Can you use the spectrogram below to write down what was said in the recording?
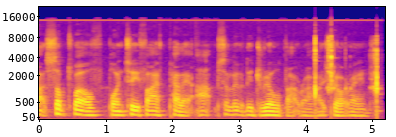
That sub 12.25 pellet absolutely drilled that right at short range.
